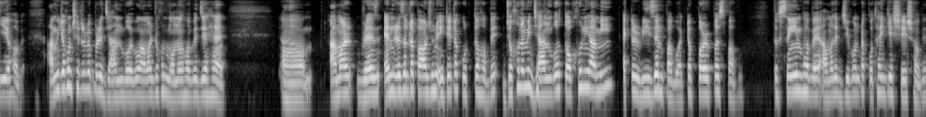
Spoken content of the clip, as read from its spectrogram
গিয়ে হবে। আমি যখন সেটার ব্যাপারে জানব এবং আমার যখন মনে হবে যে হ্যাঁ আমার এন্ড রেজাল্টটা পাওয়ার জন্য এটা এটা করতে হবে। যখন আমি জানব, তখনই আমি একটা রিজন পাবো, একটা পারপাস পাবো। তো সেম ভাবে আমাদের জীবনটা কোথায় গিয়ে শেষ হবে,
